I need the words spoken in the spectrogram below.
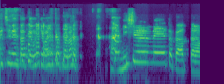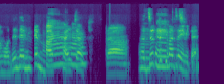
1年経っても気まずかったら。2週目とかあったらもう全然メンバー変えちゃうから、ずっと気まずいみたいな。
